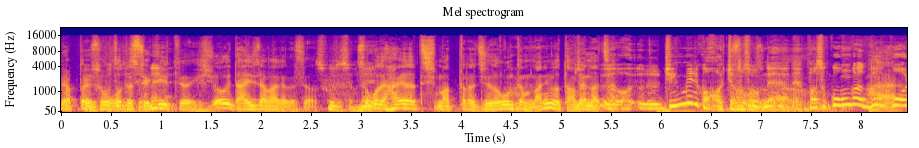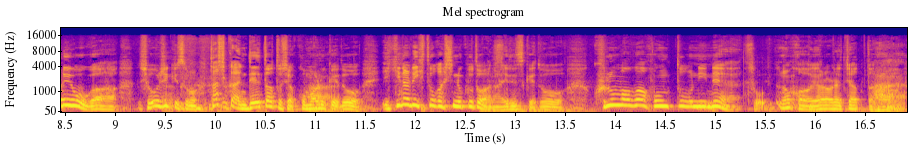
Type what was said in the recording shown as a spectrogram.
やっぱりそこでセキュリティは非常に大事なわけですよ、そうですよね、そこで入られてしまったら、自動運転も何もだめになっちゃう。人命にかかっちゃいますもんね、パソコンがどう壊れようが、はい、正直その、確かにデータとしては困るけど、はい、いきなり人が死ぬことはないですけど、車が本当にね、なんかやられちゃったら、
